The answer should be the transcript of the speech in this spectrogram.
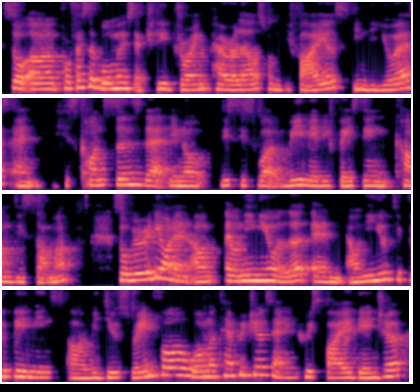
So uh, Professor Bowman is actually drawing parallels from the fires in the US and his concerns that, you know, this is what we may be facing come this summer. So we're already on an El Nino alert and El Nino typically means uh, reduced rainfall, warmer temperatures and increased fire danger,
